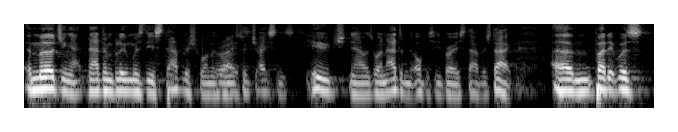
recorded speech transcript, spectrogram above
emerging act and Adam Bloom was the established one as well. Right. So Jason's huge now as well. And Adam, obviously, a very established act. Um, but it was,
